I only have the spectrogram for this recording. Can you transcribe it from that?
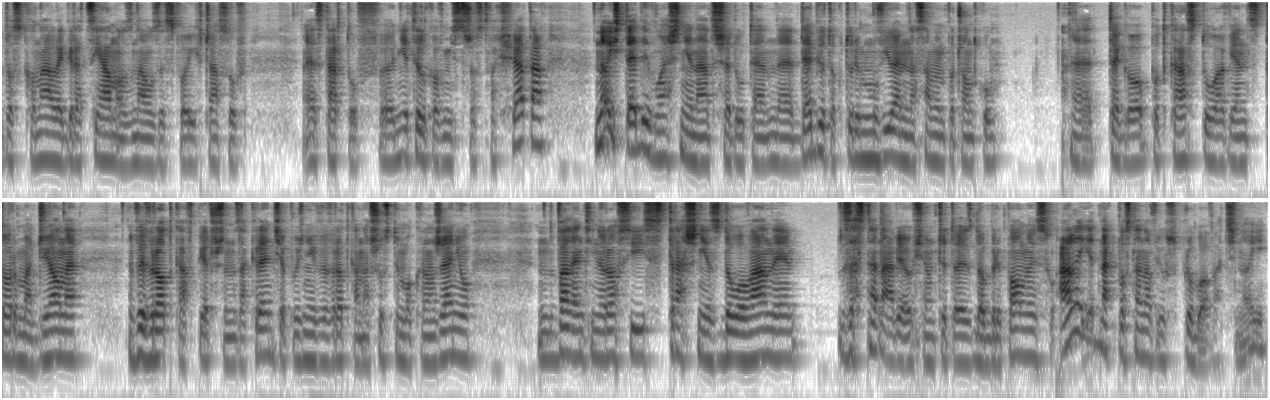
doskonale Graciano znał ze swoich czasów startów nie tylko w Mistrzostwach Świata. No i wtedy właśnie nadszedł ten debiut, o którym mówiłem na samym początku tego podcastu, a więc Tor Magione, wywrotka w pierwszym zakręcie, później wywrotka na szóstym okrążeniu. Valentino Rossi strasznie zdołowany, zastanawiał się, czy to jest dobry pomysł, ale jednak postanowił spróbować. No i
